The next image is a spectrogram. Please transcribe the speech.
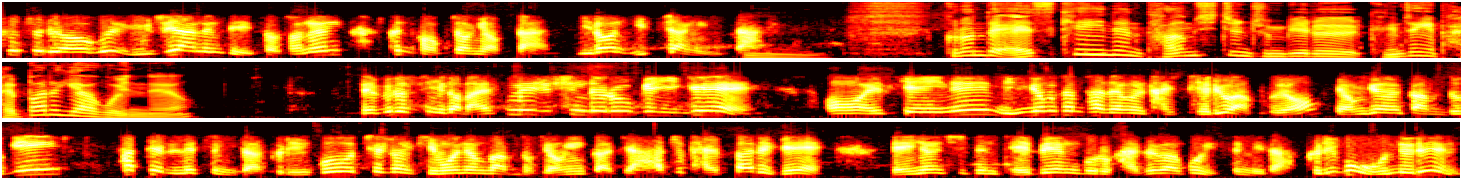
투수력을 유지하는 데 있어서는 큰 걱정이 없다. 이런 입장입니다. 음. 그런데 SK는 다음 시즌 준비를 굉장히 발빠르게 하고 있네요. 네, 그렇습니다. 말씀해 주신 대로 그 이게 어, SK는 민경선 사장을 다시 데려왔고요. 영경현 감독이 사퇴를 했습니다. 그리고 최근 김원영 감독 영입까지 아주 발빠르게 내년 시즌 데뷔 행보로 가져가고 있습니다. 그리고 오늘은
